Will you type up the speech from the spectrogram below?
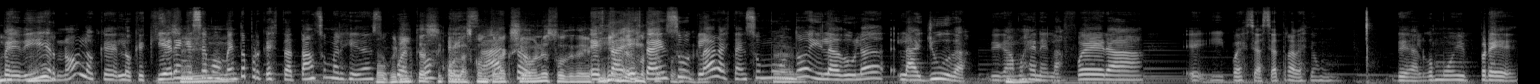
pedir, ¿no? Lo que lo que quiere en ese momento porque está tan sumergida en su cuerpo. con las contracciones o de está, está en su, claro, está en su mundo y la dula la ayuda, digamos, en el afuera eh, y pues se hace a través de un de algo muy pre,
